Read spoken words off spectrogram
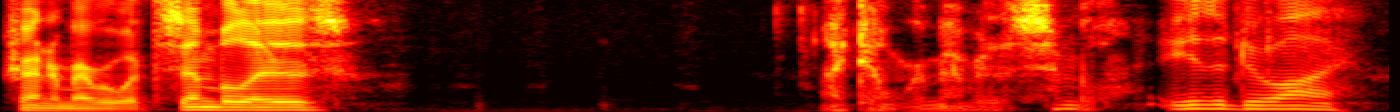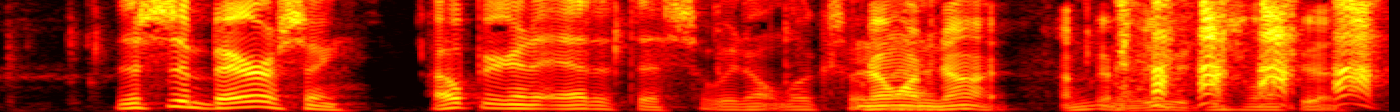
trying to remember what symbol is. I don't remember the symbol. Either do I. This is embarrassing. I hope you're going to edit this so we don't look so. no, bad. I'm not. I'm going to leave it just like this.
